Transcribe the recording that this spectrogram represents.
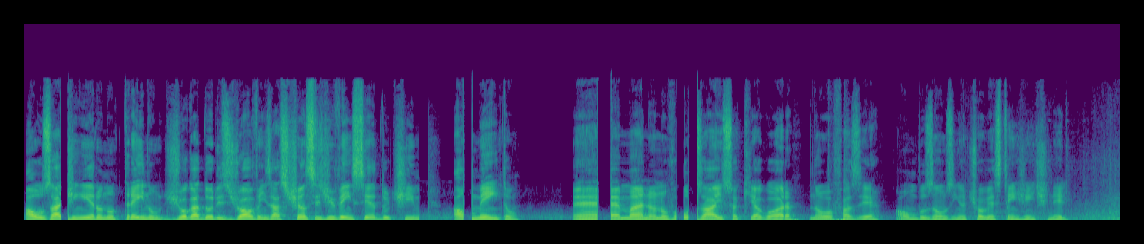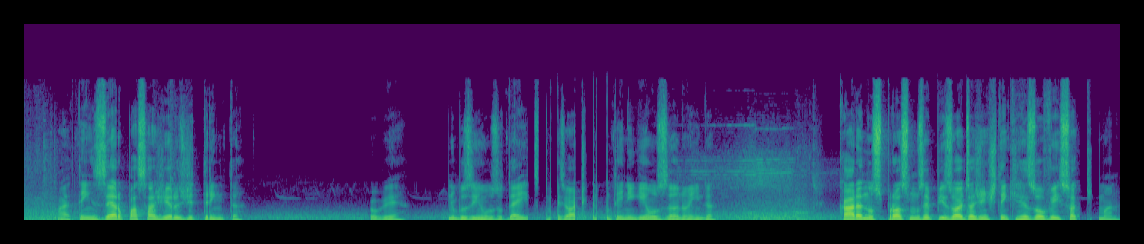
Ao usar dinheiro no treino de jogadores jovens, as chances de vencer do time aumentam. É, mano, eu não vou usar isso aqui agora. Não vou fazer. Ó um busãozinho. Deixa eu ver se tem gente nele. Ah, tem zero passageiros de 30. Deixa eu ver. Ônibusinho uso 10. Mas eu acho que não tem ninguém usando ainda. Cara, nos próximos episódios a gente tem que resolver isso aqui, mano.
